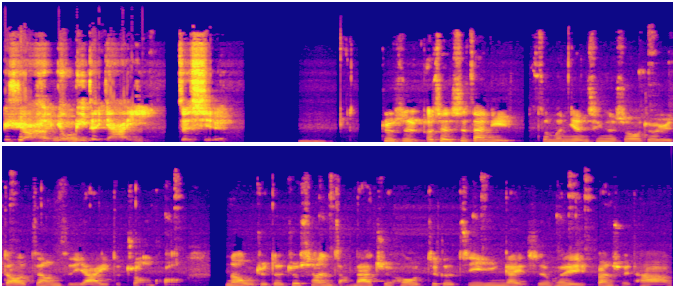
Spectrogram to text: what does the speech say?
必须要很用力的压抑这些。嗯，就是而且是在你这么年轻的时候就遇到这样子压抑的状况。那我觉得，就算长大之后，这个记忆应该也是会伴随他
